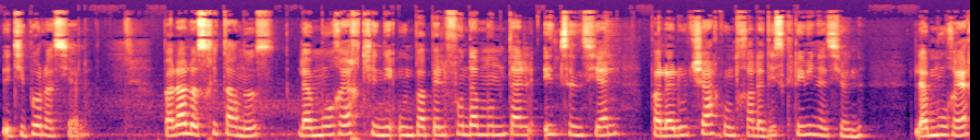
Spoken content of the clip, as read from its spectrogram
de tipo racial. Para los gitanos, la mujer tiene un papel fundamental esencial para luchar contra la discriminación. La mujer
